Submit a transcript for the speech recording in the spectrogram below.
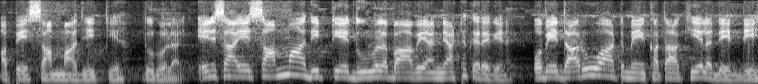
අපේ සම්මාධීත්‍යය දුරුවලයි. එනිසා ඒ සම්මාධිට්්‍යයේ දුර්වල භාවයන් යට කරගෙන. ඔබේ දරුවාට මේ කතා කියල දෙද්දී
